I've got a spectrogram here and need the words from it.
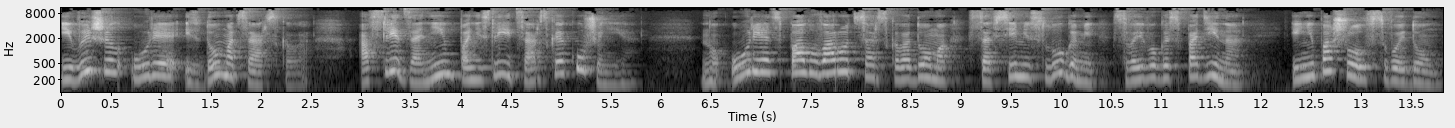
И вышел Урия из дома царского, а вслед за ним понесли и царское кушанье. Но Урия спал у ворот царского дома со всеми слугами своего господина и не пошел в свой дом.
